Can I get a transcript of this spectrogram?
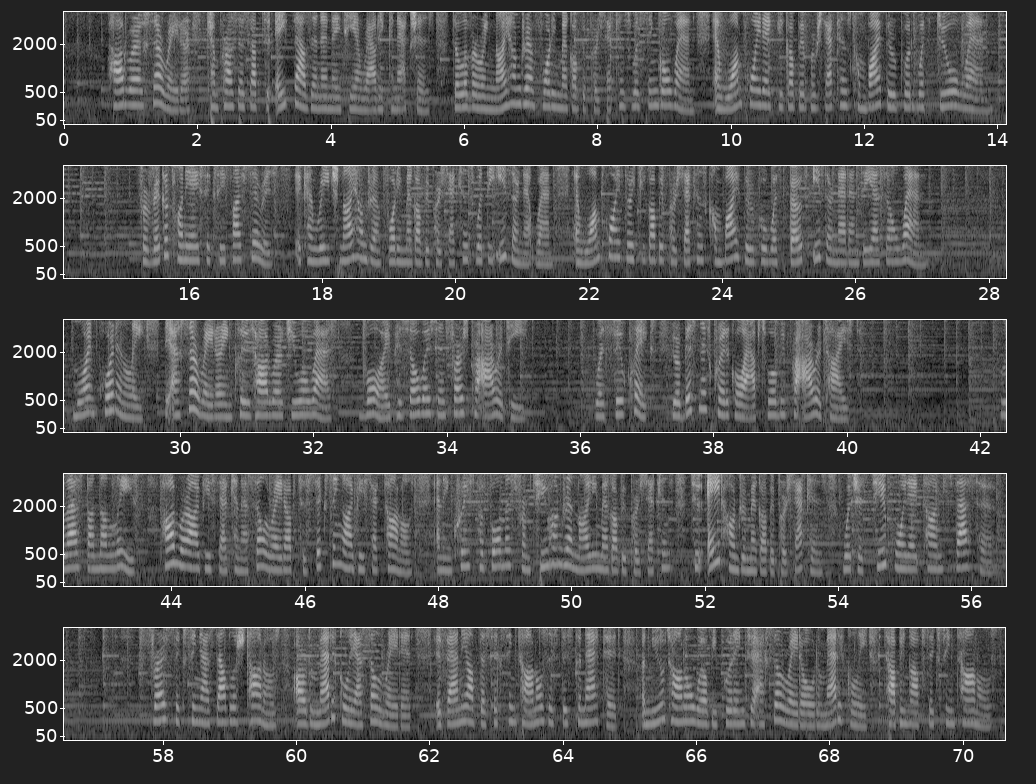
hardware accelerator can process up to 8,000 NAT and routing connections, delivering 940 megabit per second with single WAN and 1.8 gigabit per second combined throughput with dual WAN. For Vigor 2865 series, it can reach 940 megabit per second with the Ethernet WAN and 1.3 gigabit per second combined throughput with both Ethernet and DSL WAN. More importantly, the accelerator includes hardware QoS. VoIP is always in first priority. With few clicks, your business critical apps will be prioritized. Last but not least, hardware IPsec can accelerate up to 16 IPsec tunnels and increase performance from 290 megabit per second to 800 megabit per second, which is 2.8 times faster first 16 established tunnels are automatically accelerated. If any of the 16 tunnels is disconnected, a new tunnel will be put into accelerator automatically, topping off 16 tunnels.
